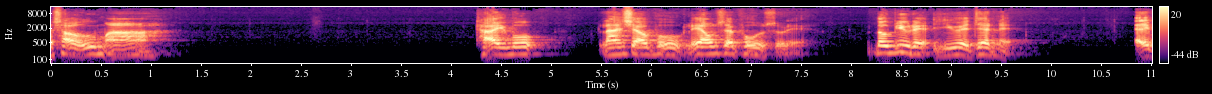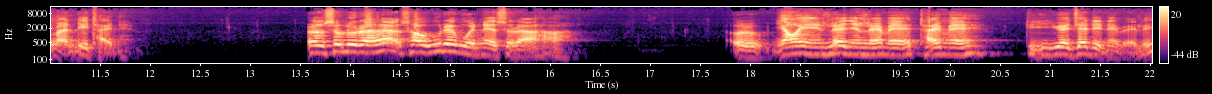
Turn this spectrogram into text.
အဆောက်အဦမှာ ထိုင်ဖို့လမ်းလျှောက်ဖို့လျှောက်ဆက်ဖို့ဆိုတဲ့အသုံးပြုတဲ့အရွယ်ချက်နဲ့အဲ့ဒီမှာနေထိုင်တယ်အဲ့ဆိုလိုတာကအဆောက်အဦတဲ့ဝင်နေဆိုတာဟာဟိုညောင်းရင်လှဲ့ခြင်းလဲမယ်ထိုင်မယ်ဒီရွယ်ချက်တွေနဲ့ပဲလေ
